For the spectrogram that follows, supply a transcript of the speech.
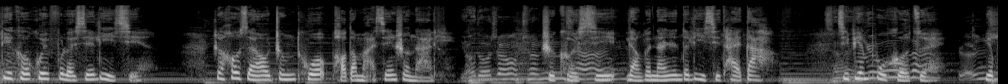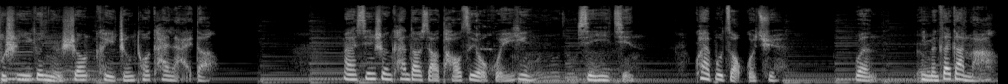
立刻恢复了些力气，然后想要挣脱，跑到马先生那里。只可惜两个男人的力气太大，即便不喝醉，也不是一个女生可以挣脱开来的。马先生看到小桃子有回应，心一紧，快步走过去，问：“你们在干嘛？”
